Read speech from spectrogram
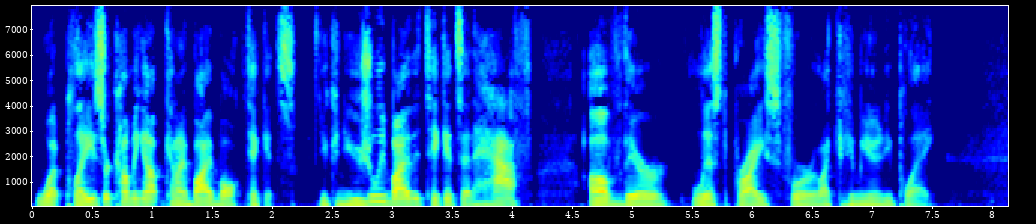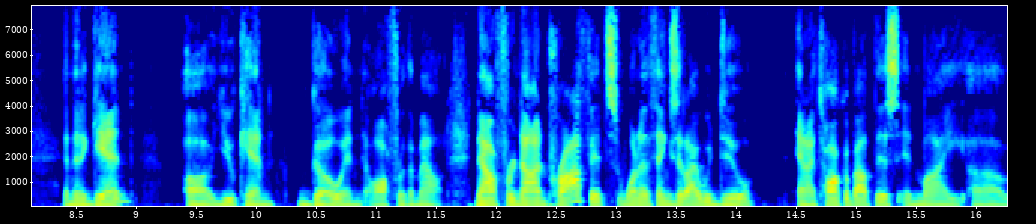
what plays are coming up? Can I buy bulk tickets? You can usually buy the tickets at half of their list price for like a community play. And then again, uh, you can go and offer them out. Now, for nonprofits, one of the things that I would do, and I talk about this in my uh,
